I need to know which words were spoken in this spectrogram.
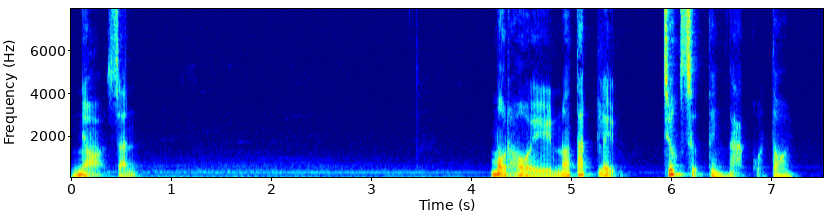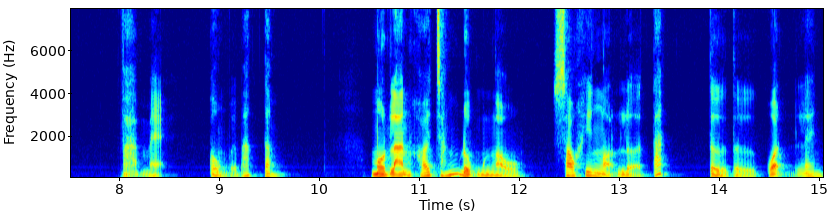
Nhỏ dần. Một hồi nó tắt lịm Trước sự kinh ngạc của tôi Và mẹ cùng với bác Tâm. Một làn khói trắng đục ngầu Sau khi ngọn lửa tắt Từ từ cuộn lên.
